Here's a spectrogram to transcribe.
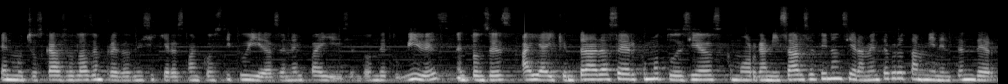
en muchos casos las empresas ni siquiera están constituidas en el país en donde tú vives. Entonces ahí hay que entrar a hacer, como tú decías, como organizarse financieramente, pero también entender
